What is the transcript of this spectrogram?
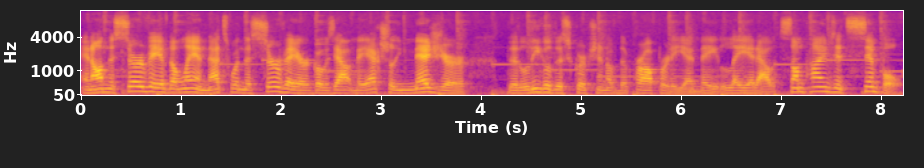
And on the survey of the land, that's when the surveyor goes out and they actually measure the legal description of the property and they lay it out. Sometimes it's simple.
